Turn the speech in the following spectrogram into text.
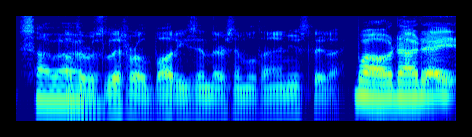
So um, Oh, there was literal bodies in there simultaneously. Like, Well, no, no, it,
